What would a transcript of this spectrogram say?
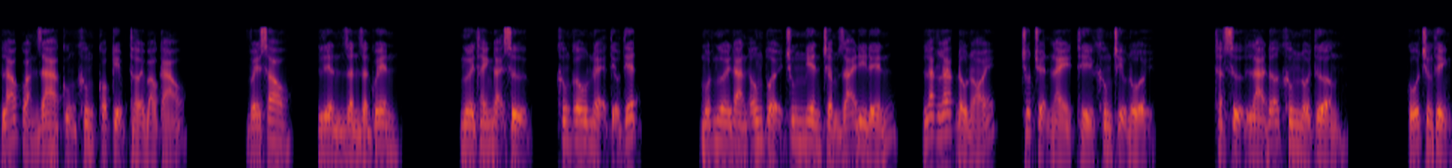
lão quản gia cũng không có kịp thời báo cáo. Về sau, liền dần dần quên. Người thành đại sự, không câu nệ tiểu tiết. Một người đàn ông tuổi trung niên chậm rãi đi đến, lắc lắc đầu nói, chút chuyện này thì không chịu nổi. Thật sự là đỡ không nổi tường cố trường thịnh,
